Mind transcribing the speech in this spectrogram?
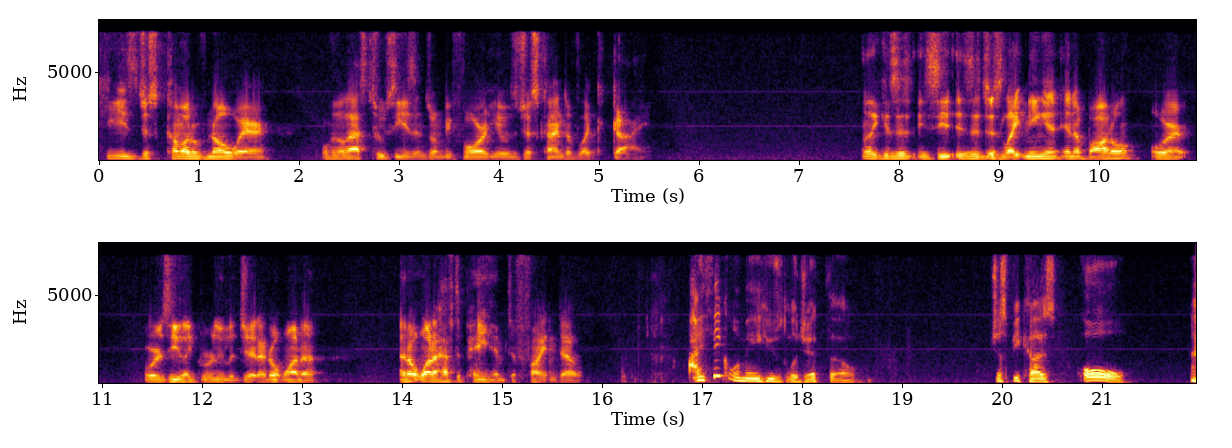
he's just come out of nowhere over the last two seasons when before he was just kind of like a guy. Like is it is he is it just lightning in, in a bottle or or is he like really legit? I don't want to I don't want to have to pay him to find out. I think LeMahieu's legit though. Just because oh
